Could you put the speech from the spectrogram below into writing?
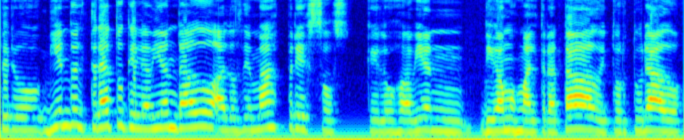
Pero viendo el trato que le habían dado a los demás presos, que los habían, digamos, maltratado y torturado,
